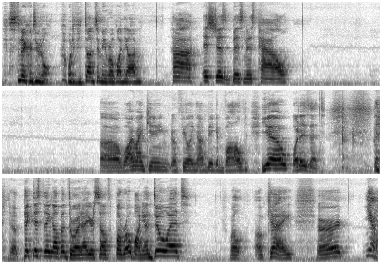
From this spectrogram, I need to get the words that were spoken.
Snickerdoodle, what have you done to me, Robonyan? Ha, it's just business, pal. Uh, why am I getting a feeling I'm being involved? Yo, what is it? Pick this thing up and throw it at yourself, but Robonyan, do it! Well, okay. Er, yeah.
